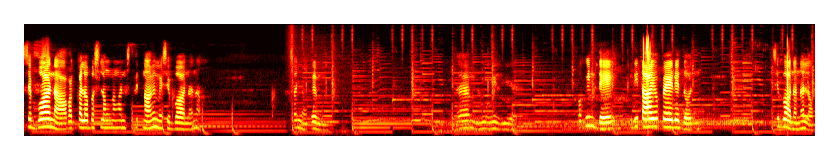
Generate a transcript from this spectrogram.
Cebuana, pagkalabas lang ng ano, street namin may Cebuana na Saan yung M? M. Louvillier. Pag hindi, hindi tayo pwede doon. Cebuana na lang.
